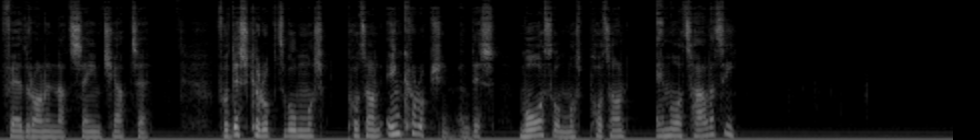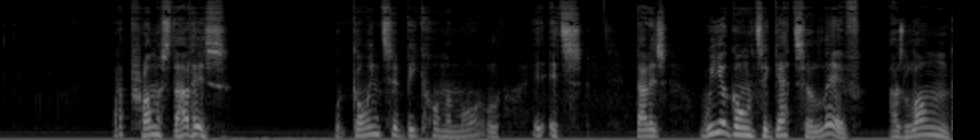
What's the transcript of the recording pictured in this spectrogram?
further on in that same chapter. For this corruptible must put on incorruption, and this mortal must put on immortality. What a promise that is. We're going to become immortal. It's that is, we are going to get to live as long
